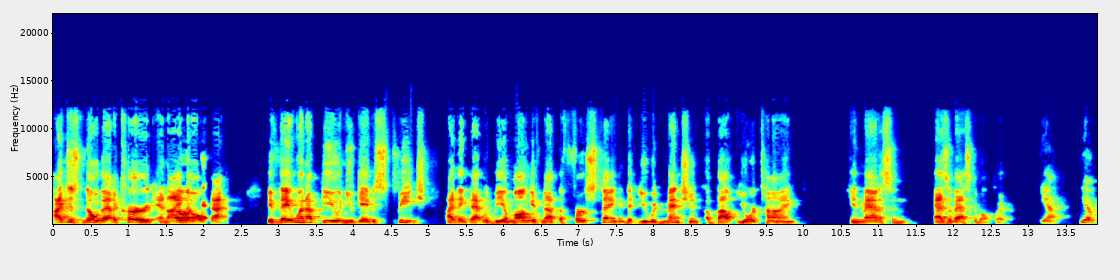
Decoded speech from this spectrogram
I just know that occurred, and I oh, know okay. that if they went up to you and you gave a speech, I think that would be among, if not the first thing that you would mention about your time in Madison as a basketball player. Yeah. Yep.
